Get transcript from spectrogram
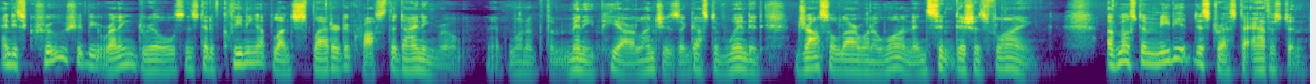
And his crew should be running drills instead of cleaning up lunch splattered across the dining room. At one of the many PR lunches, a gust of wind had jostled R 101 and sent dishes flying. Of most immediate distress to Atherstone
